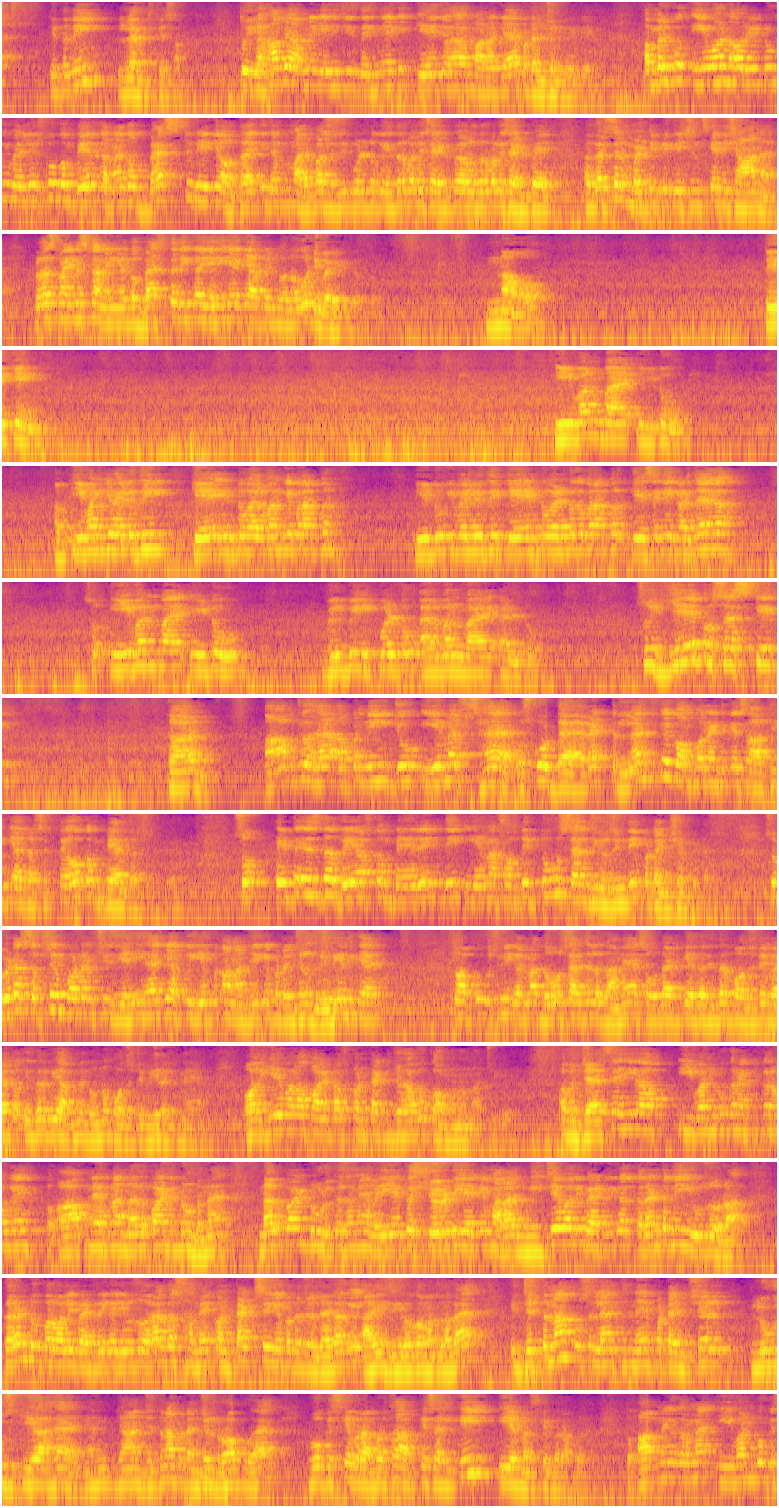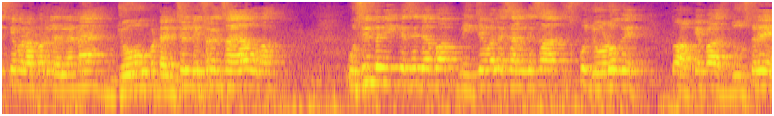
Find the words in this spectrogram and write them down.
कितनी लेंथ के साथ। तो यहाँ पे आपने यही चीज़ देखनी है कि के जो है हमारा क्या है पोटेंशियल ग्रेडियंट अब मेरे को E1 और E2 की वैल्यूज़ को कंपेयर करना है तो बेस्ट वे क्या होता है कि जब हमारे पास इज़ इक्वल टू इधर वाली साइड पे और उधर वाली साइड पे अगर सिर्फ़ मल्टीप्लीकेशन के निशान है प्लस माइनस का नहीं है तो बेस्ट तरीका यही है कि आप इन दोनों को डिवाइड कर दो। Now taking E1 by E2 अब E1 की वैल्यू थी K इंटू एल के बराबर E2 की वैल्यू थी K इंटू एल के बराबर, K से K कट जाएगा। So E1 by E2 will be equal to L1 by L2 so ये प्रोसेस के कारण आप जो है अपनी जो ईएमएफ e है, उसको डायरेक्ट लेंथ के कंपोनेंट के साथ ही क्या कर सकते हो कंपेयर कर सकते हो। So it is the way of comparing the EMF of the two cells using the potentiometer so बेटा, सबसे इंपॉर्टेंट चीज़ यही है कि आपको ये पता होना चाहिए कि पोटेंशियल ग्रेडियंट क्या है। तो आपको कुछ नहीं करना, दो सेल्स लगाने हैं सो दैट कि अगर इधर पॉजिटिव है तो इधर भी आपने दोनों पॉजिटिव ही रखने हैं। और ये वाला पॉइंट ऑफ़ कॉन्टेक्ट जो है, वो कॉमन होना चाहिए। अब जैसे ही आप E1 को कनेक्ट करोगे तो आपने अपना नल पॉइंट ढूंढना है। नल पॉइंट ढूंढते समय हमें ये तो श्योरिटी है कि हमारा नीचे वाली बैटरी का करंट नहीं यूज़ हो रहा करंट ऊपर वाली बैटरी का यूज़ हो रहा है, बस हमें कॉन्टेक्ट से ये पता चल जाएगा कि आई ज़ीरो का मतलब है जितना उस लेंथ ने पोटेंशियल लूज किया है यहाँ जितना पोटेंशियल ड्रॉप हुआ है, वो किसके बराबर था? आपके सेल की ईएमएफ के बराबर। तो आपने क्या करना है? E1 को किसके बराबर ले लेना है? जो पोटेंशियल डिफरेंस आया होगा। उसी तरीके से जब आप नीचे वाले सेल के साथ उसको जोड़ोगे तो आपके पास दूसरे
